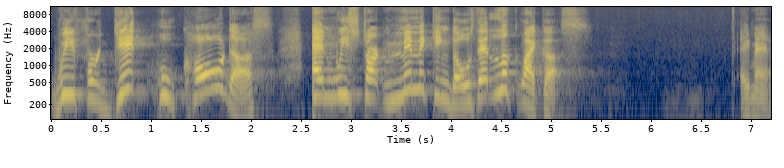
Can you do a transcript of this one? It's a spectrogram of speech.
we forget who called us and we start mimicking those that look like us. Amen.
